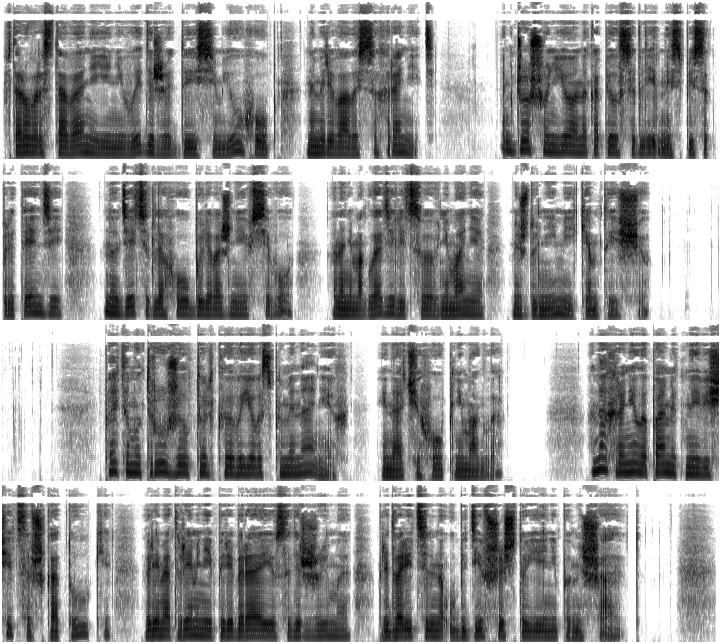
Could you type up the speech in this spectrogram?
Второго расставания ей не выдержать, да и семью Хоуп намеревалась сохранить. К Джошу у нее накопился длинный список претензий, но дети для Хоуп были важнее всего. Она не могла делить свое внимание между ними и кем-то еще. Поэтому Тру жил только в ее воспоминаниях, иначе Хоуп не могла. Она хранила памятные вещицы в шкатулке, время от времени перебирая ее содержимое, предварительно убедившись, что ей не помешают.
